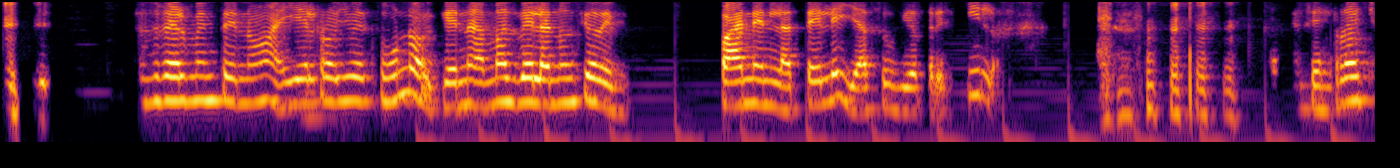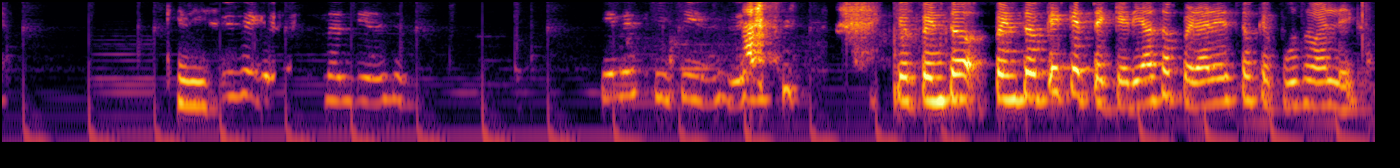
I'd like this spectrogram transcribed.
Entonces realmente no, ahí el rollo es uno, que nada más ve el anuncio de pan en la tele y ya subió 3 kilos. Ese es el rollo. ¿Qué dice? dice que no entiendes. Tienes chichis, dice. Que pensó, pensó que, que te querías operar esto que puso Alex.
